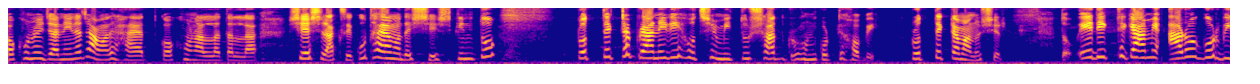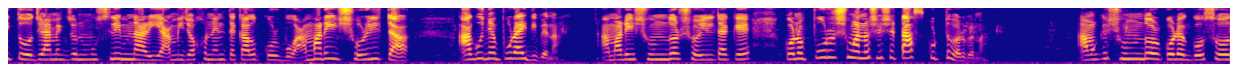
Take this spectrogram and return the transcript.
কখনোই জানি না যে আমাদের হায়াত কখন আল্লাহ তাল্লাহ শেষ রাখছে, কোথায় আমাদের শেষ। কিন্তু প্রত্যেকটা প্রাণীরই হচ্ছে মৃত্যুর স্বাদ গ্রহণ করতে হবে, প্রত্যেকটা মানুষের। তো এই দিক থেকে আমি আরও গর্বিত যে আমি একজন মুসলিম নারী, আমি যখন এন্তেকাল করব, আমার এই শরীরটা আগুনে পুরাই দিবে না। আমার এই সুন্দর শরীরটাকে কোনো পুরুষ মানুষ এসে টাচ করতে পারবে না। আমাকে সুন্দর করে গোসল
